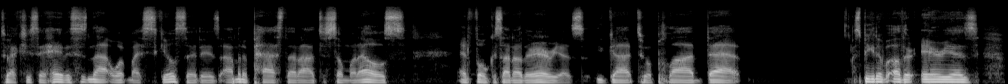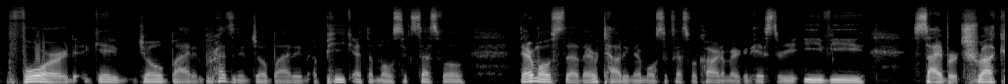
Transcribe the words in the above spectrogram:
to actually say, "Hey, this is not what my skill set is. I'm going to pass that on to someone else." And focus on other areas. You got to applaud that Speaking of other areas, Ford gave Joe Biden, President Joe Biden, a peek at the most successful, their most, uh, they're touting their most successful car in American history, EV Cyber truck.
